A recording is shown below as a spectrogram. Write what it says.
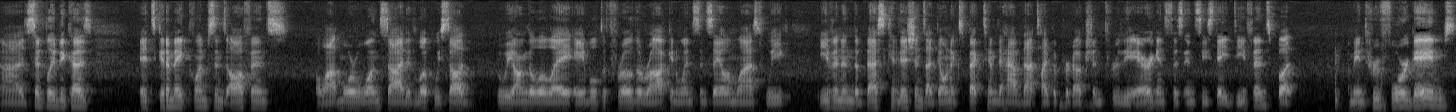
uh, simply because it's going to make Clemson's offense a lot more one-sided. Look, we saw Uiagalelei able to throw the rock in Winston Salem last week. Even in the best conditions, I don't expect him to have that type of production through the air against this NC State defense. But I mean, through four games,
